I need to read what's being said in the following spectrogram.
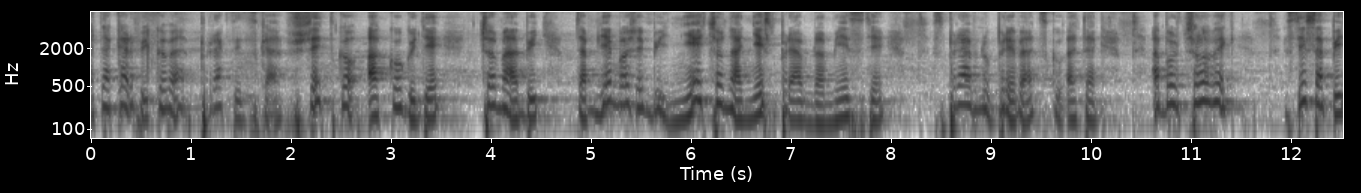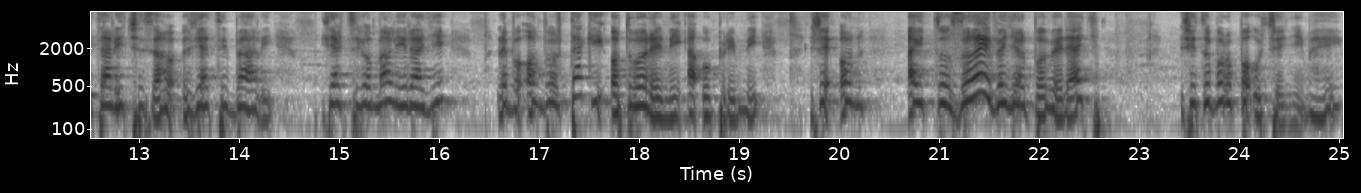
A tá Karfiková praktická, všetko ako kde, čo má byť. Tam nemôže byť niečo na nesprávnom mieste, správnu prevádzku a tak. A bol človek, ste sa pýtali, či sa ho žiaci báli. Žiaci ho mali radi, lebo on bol taký otvorený a úprimný, že on aj to zlé vedel povedať, že to bolo poučením, hej.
